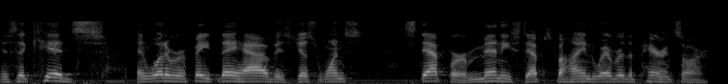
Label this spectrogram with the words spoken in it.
is the kids and whatever faith they have is just one step or many steps behind wherever the parents are.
